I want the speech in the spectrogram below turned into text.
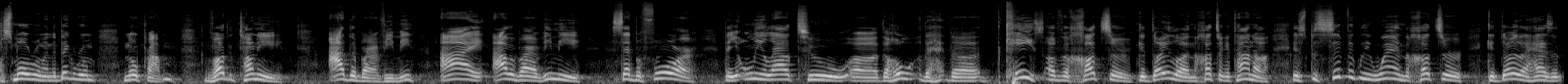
a small room and the big room, no problem. Vadatani Adabar Avimi, I, Ababar Avimi, said before that you're only allowed to uh, the whole the, the case of the chutzner gedola and the chutzner katana is specifically when the chutzner gedola has an,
